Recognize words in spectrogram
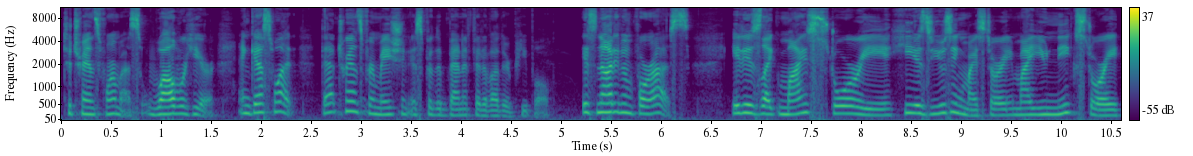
to transform us while we're here. And guess what? That transformation is for the benefit of other people. It's not even for us. It is like my story, he is using my story, my unique story,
